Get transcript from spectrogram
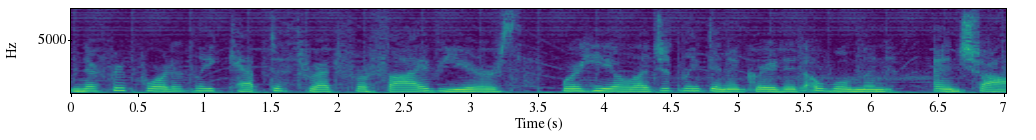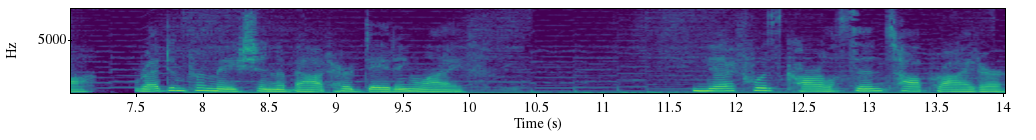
Neff reportedly kept a thread for five years, where he allegedly denigrated a woman, and Shaw, read information about her dating life. Neff was Carlson top writer,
